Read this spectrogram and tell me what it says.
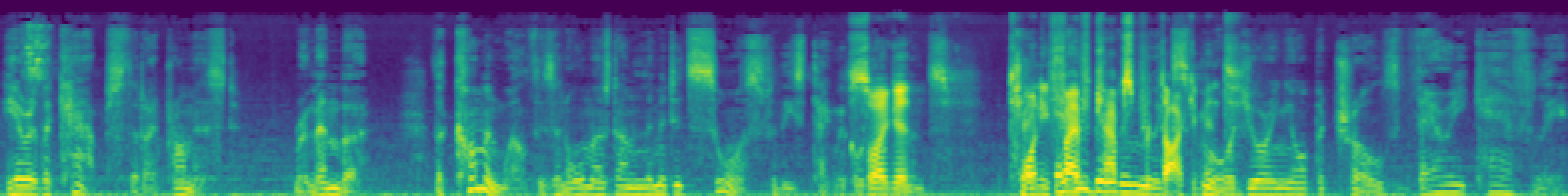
Here are the caps that I promised. Remember, the Commonwealth is an almost unlimited source for these technical So I get documents. 25 Check every caps building per you document? explore during your patrols very carefully,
